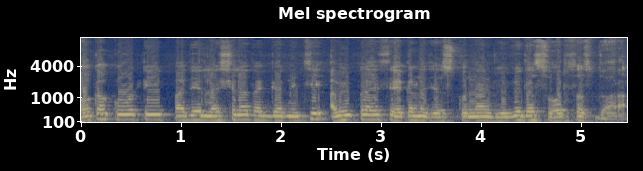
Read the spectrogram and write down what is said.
ఒక కోటి పది లక్షల దగ్గర నుంచి అభిప్రాయ సేకరణ చేసుకున్నాను వివిధ సోర్సెస్ ద్వారా.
